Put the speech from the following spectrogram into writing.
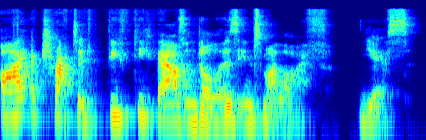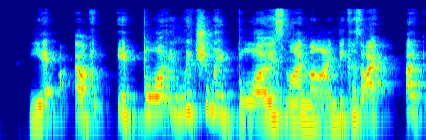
I attracted $50,000 into my life. Yes. Yeah. It, blo- it literally blows my mind because I, I,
